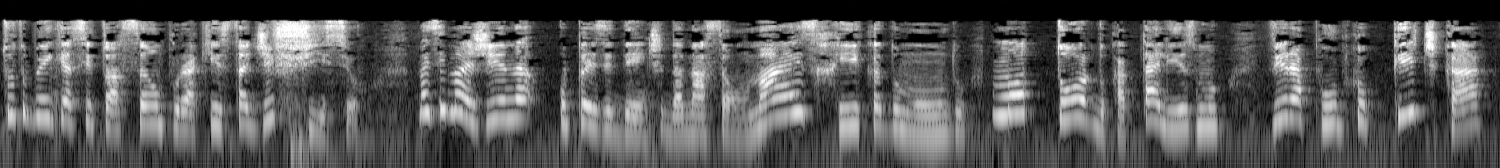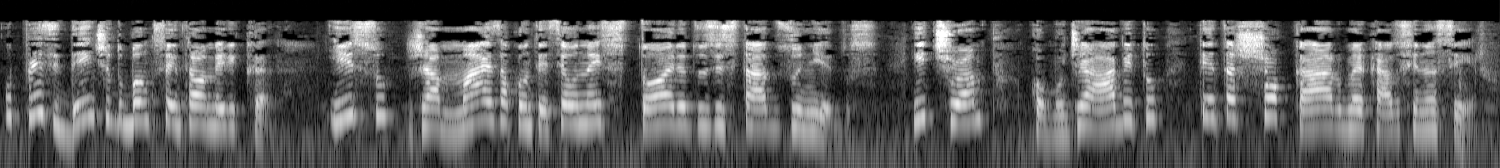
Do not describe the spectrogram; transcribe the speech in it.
tudo bem que a situação por aqui está difícil. Mas imagina o presidente da nação mais rica do mundo, motor do capitalismo, vir a público criticar o presidente do Banco Central americano. Isso jamais aconteceu na história dos Estados Unidos. E Trump, como de hábito, tenta chocar o mercado financeiro.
